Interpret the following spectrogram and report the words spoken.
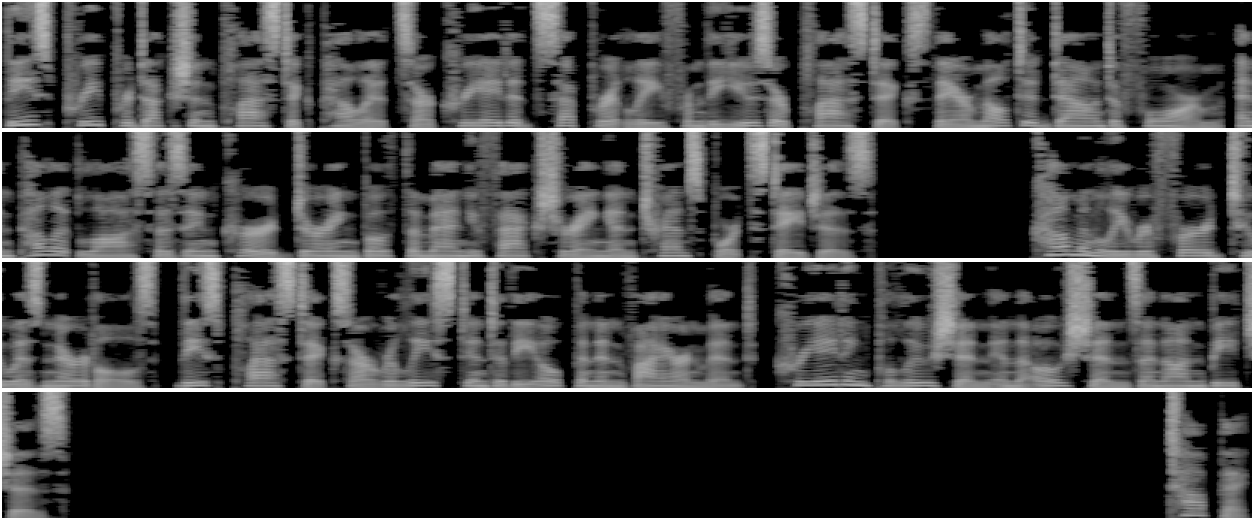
These pre-production plastic pellets are created separately from the user plastics they are melted down to form, and pellet loss is incurred during both the manufacturing and transport stages. Commonly referred to as nurdles, these plastics are released into the open environment, creating pollution in the oceans and on beaches. Topic.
